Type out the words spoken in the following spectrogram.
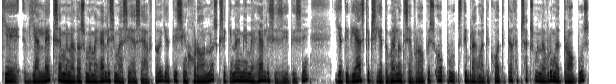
Και διαλέξαμε να δώσουμε μεγάλη σημασία σε αυτό γιατί συγχρόνως ξεκινάει μια μεγάλη συζήτηση για τη διάσκεψη για το μέλλον της Ευρώπης όπου στην πραγματικότητα θα ψάξουμε να βρούμε τρόπους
